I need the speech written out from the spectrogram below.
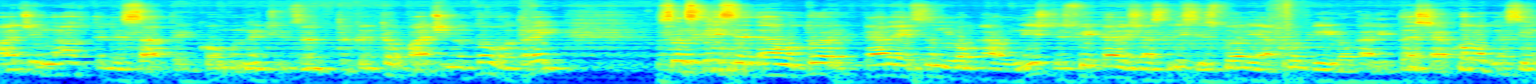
pagini, la altele sate, comune, sunt câte o pagină, două, trei, sunt scrise de autori care sunt localniști, deci fiecare și-a scris istoria propriei localități și acolo găsim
